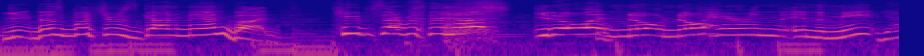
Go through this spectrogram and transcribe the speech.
y this butcher's got a man bun. Keeps everything up. You know what? No no hair in, in the meat Yeah.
